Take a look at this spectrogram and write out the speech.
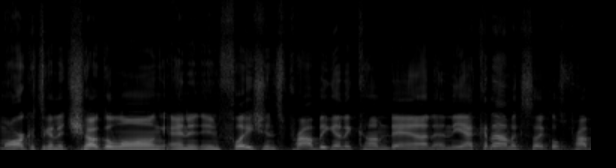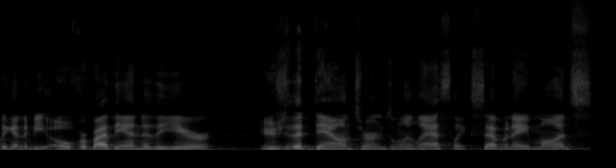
market's going to chug along, and in- inflation's probably going to come down, and the economic cycle's probably going to be over by the end of the year. Usually, the downturns only last like seven, eight months.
